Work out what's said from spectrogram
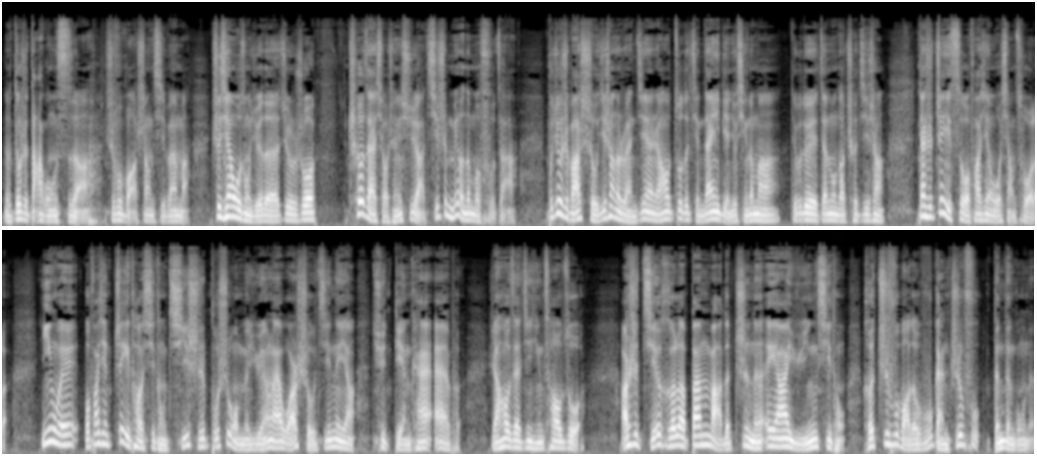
那都是大公司啊，支付宝、上汽、斑马。之前我总觉得就是说车载小程序啊，其实没有那么复杂。不就是把手机上的软件，然后做的简单一点就行了吗？对不对？再弄到车机上。但是这一次我发现我想错了，因为我发现这一套系统其实不是我们原来玩手机那样去点开 App，然后再进行操作，而是结合了斑马的智能 AI 语音系统和支付宝的无感支付等等功能，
